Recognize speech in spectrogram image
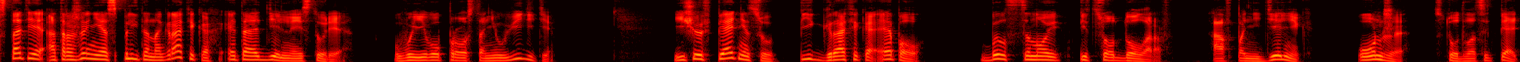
Кстати, отражение сплита на графиках – это отдельная история. Вы его просто не увидите. Еще в пятницу пик графика Apple был с ценой 500 долларов, а в понедельник он же 125.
